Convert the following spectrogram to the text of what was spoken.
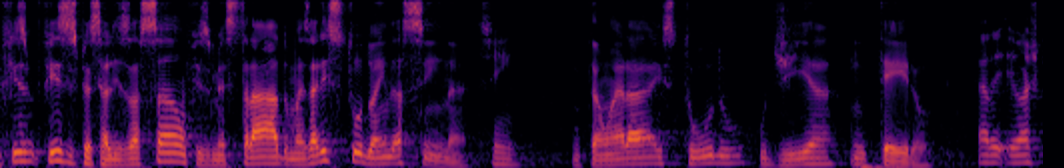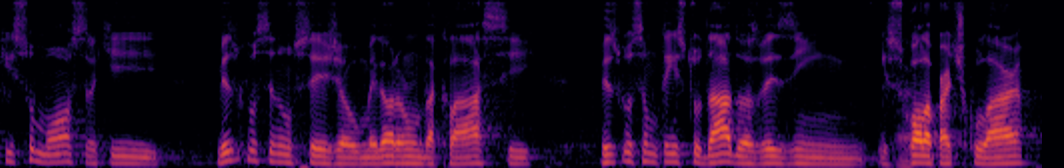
fiz, fiz especialização, fiz mestrado, mas era estudo ainda assim, né? Sim. Então era estudo o dia inteiro. Cara, eu acho que isso mostra que, mesmo que você não seja o melhor aluno da classe, mesmo que você não tenha estudado, às vezes, em escola particular,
